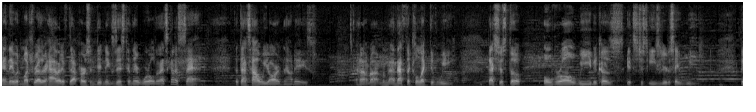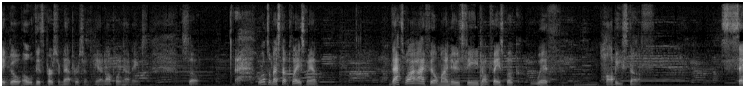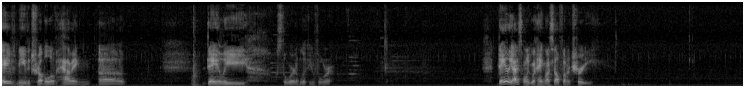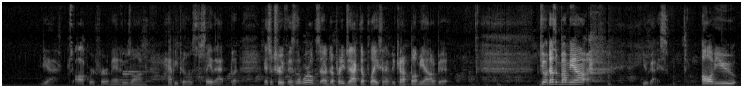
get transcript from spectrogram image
and they would much rather have it if that person didn't exist in their world, and that's kind of sad that that's how we are nowadays. And that's the collective we. That's just the overall we because it's just easier to say we. They go, oh, this person, that person. Yeah, not pointing out names. So, world's a messed up place, man. That's why I fill my news feed on Facebook with hobby stuff. Saves me the trouble of having uh, daily. What's the word I'm looking for? daily, I just want to go hang myself on a tree. Yeah, it's awkward for a man who's on happy pills to say that, but it's the truth. It's the world's a, a pretty jacked up place, and it, it kind of bum me out a bit. Do you know what doesn't bum me out? You guys. All of you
